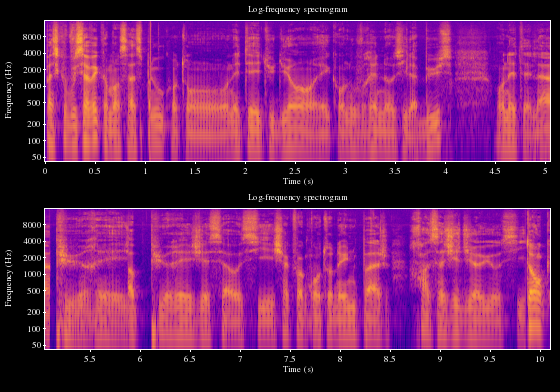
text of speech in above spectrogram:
parce que vous savez comment ça se passe. Nous, quand on, était étudiant et qu'on ouvrait nos syllabus, on était là, purée, oh, purée, j'ai ça aussi. Et chaque fois qu'on tournait une page, oh, ça j'ai déjà eu aussi. Donc,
